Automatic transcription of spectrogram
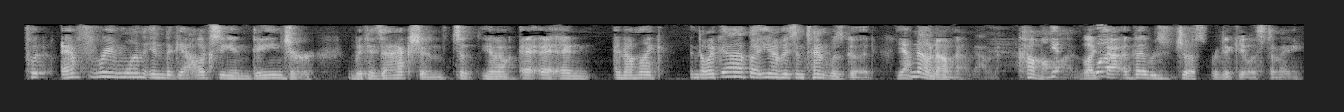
Put everyone in the galaxy in danger with his action. To, you know, and and I'm like, and they're like, ah, but you know, his intent was good. Yeah. No, no, no, no, no. Come on. Yeah, like well- that. That was just ridiculous to me.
